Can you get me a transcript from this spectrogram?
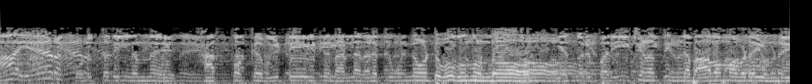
ആ ഏറെ കൊടുത്തതിൽ നിന്ന് ഹത്തൊക്കെ വീട്ടിയിട്ട് നല്ല നിലയ്ക്ക് മുന്നോട്ട് പോകുന്നുണ്ടോ? എന്നൊരു പരീക്ഷണത്തിന്റെ ഭാവം അവിടെയുണ്ട്.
